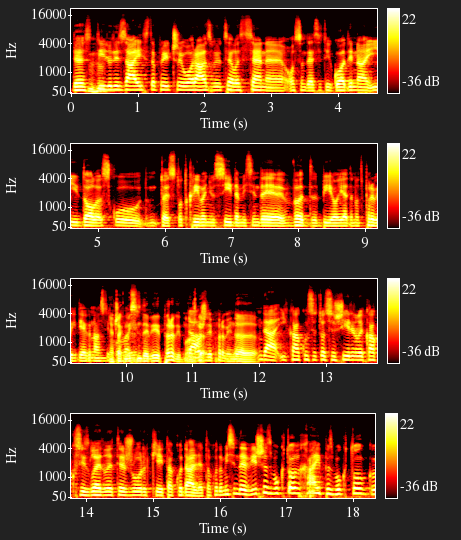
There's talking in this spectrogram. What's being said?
Gde Mhm. ti ljudi zaista pričaju o razvoju cele scene 80-ih godina i dolasku, to jest otkrivanju SIDA. Mislim da je VD bio jedan od prvih Ja dijagnostikova. čak mislim da je bio i prvi možda. Možda i prvi, da. da. da. Da, i kako se to se širilo i kako su izgledale te žurke i tako dalje. Tako da mislim da je više zbog tog hajpa, zbog tog uh,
